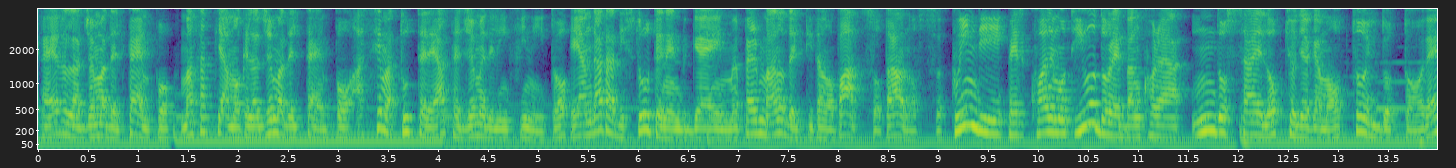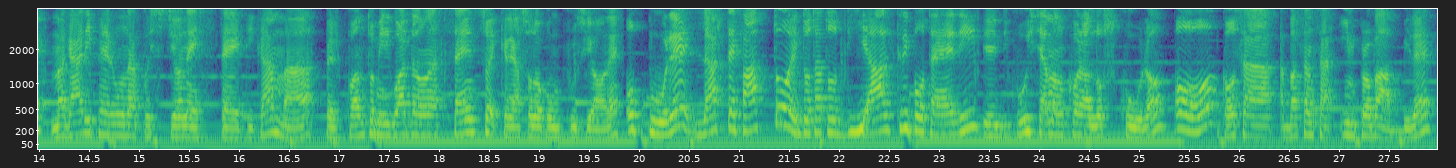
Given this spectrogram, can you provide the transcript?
per la gemma del tempo. Ma sappiamo che la gemma del tempo, assieme a tutte le altre gemme dell'infinito, è andata distrutta in Endgame per mano del titano pazzo, Thanos. Quindi per quale motivo dovrebbe ancora indossare l'occhio di Agamotto, il dottore? magari per una questione estetica ma per quanto mi riguarda non ha senso e crea solo confusione oppure l'artefatto è dotato di altri poteri eh, di cui siamo ancora all'oscuro o cosa abbastanza improbabile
